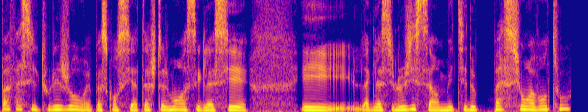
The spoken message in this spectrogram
pas facile tous les jours, ouais, parce qu'on s'y attache tellement à ces glaciers. Et la glaciologie, c'est un métier de passion avant tout.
